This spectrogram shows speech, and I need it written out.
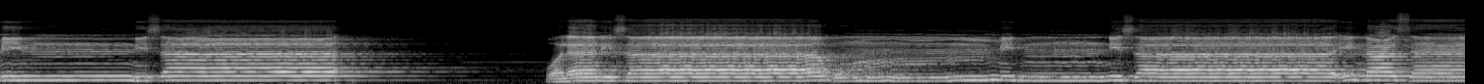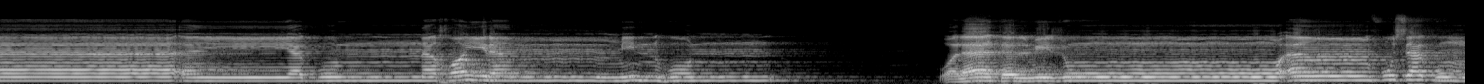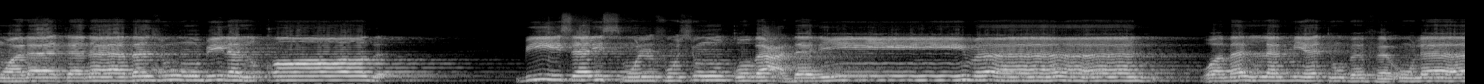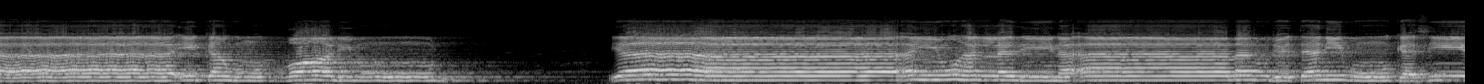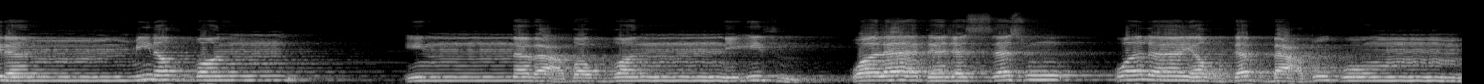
من نساء ولا نساء خيرا منهن. ولا تلمزوا أنفسكم ولا تنابزوا بالألقاب. بيس الاسم الفسوق بعد الإيمان. ومن لم يتب فأولئك هم الظالمون. يا كثيرا من الظن. إن بعض الظن إثم ولا تجسسوا ولا يغتب بعضكم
